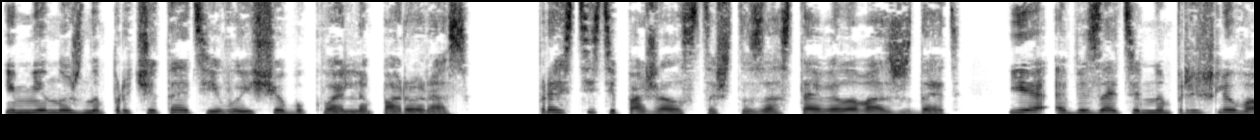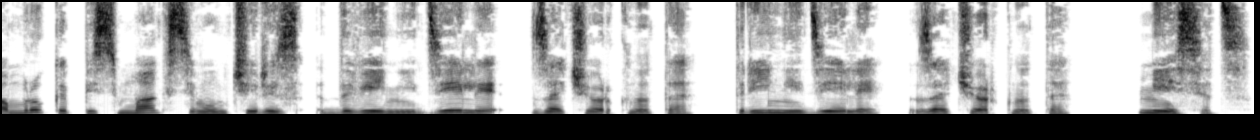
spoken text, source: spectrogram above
и мне нужно прочитать его еще буквально пару раз. Простите, пожалуйста, что заставила вас ждать. Я обязательно пришлю вам рукопись максимум через две недели, зачеркнуто, три недели, зачеркнуто, месяц.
